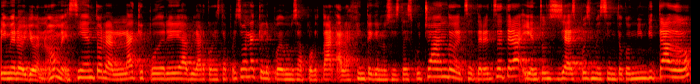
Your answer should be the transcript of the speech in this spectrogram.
primero yo, ¿no? Me siento, la, la, la, que podré hablar con esta persona, qué le podemos aportar a la gente que nos está escuchando, etcétera, etcétera. Y entonces ya después me siento con mi invitado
